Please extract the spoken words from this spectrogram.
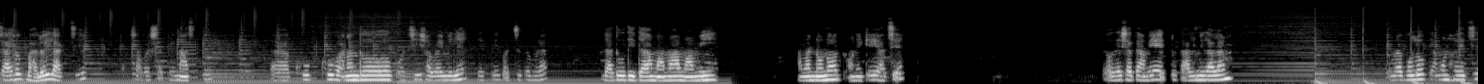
যাই হোক, ভালোই লাগছে সবার সাথে নাচতে। খুব খুব আনন্দ করছি সবাই মিলে। দেখতেই পাচ্ছ তোমরা। দাদু, দিদা, মামা, মামি, আমার ননদ অনেকেই আছে। তো ওদের সাথে আমি একটু তাল মিলালাম। তোমরা বলো, কেমন হয়েছে?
